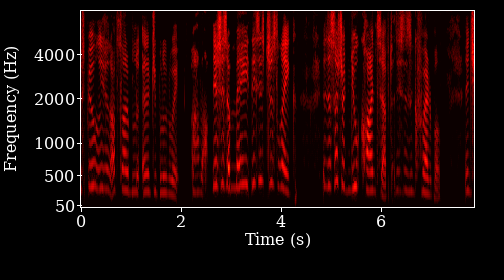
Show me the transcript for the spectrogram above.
Spirit Legion outside of balloon, energy balloon weight. Um, this is amazing. This is just like, this is such a new concept. This is incredible. And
